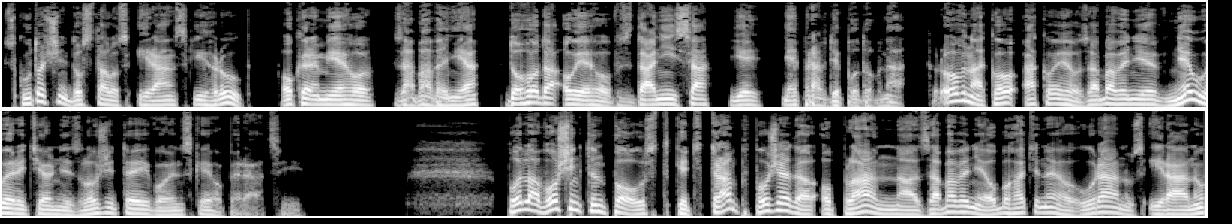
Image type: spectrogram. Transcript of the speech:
skutočne dostalo z iránskych rúk. Okrem jeho zabavenia Dohoda o jeho vzdaní sa je nepravdepodobná, rovnako ako jeho zabavenie v neuveriteľne zložitej vojenskej operácii. Podľa Washington Post, keď Trump požiadal o plán na zabavenie obohateného uránu z Iránu,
